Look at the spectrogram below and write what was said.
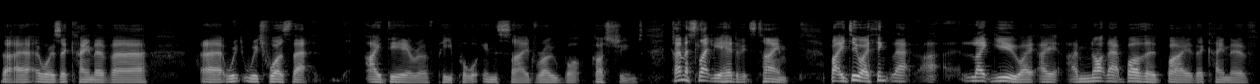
that uh, was a kind of uh, uh, which which was that idea of people inside robot costumes, kind of slightly ahead of its time. But I do. I think that, uh, like you, I, I I'm not that bothered by the kind of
